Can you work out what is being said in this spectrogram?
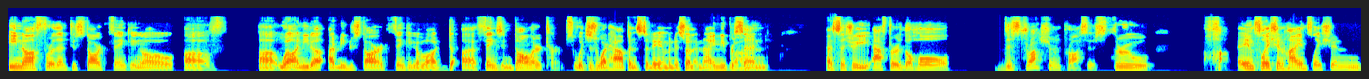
enough for them to start thinking oh of uh, well i need a i need to start thinking about uh, things in dollar terms which is what happens today in venezuela 90% wow. essentially after the whole destruction process through inflation, high inflation,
